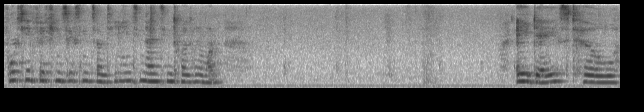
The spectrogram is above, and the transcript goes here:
14, 15, 16, 17, 18, 19, 20, 21. Eight days till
